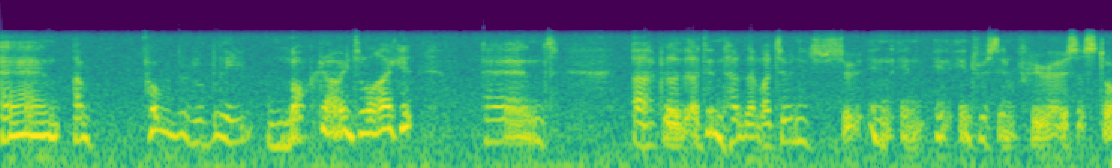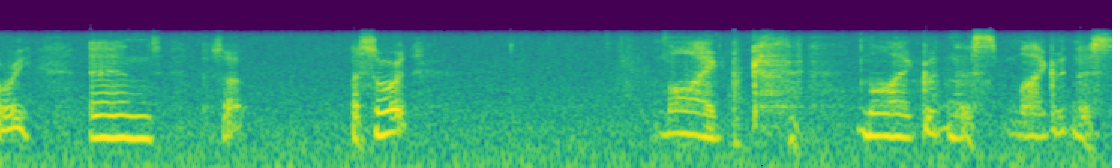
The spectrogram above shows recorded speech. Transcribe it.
and I'm probably not going to like it. And because uh, I didn't have that much of an interest in, in, in interest in Furiosa's story, and so I saw it. My my goodness, my goodness.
